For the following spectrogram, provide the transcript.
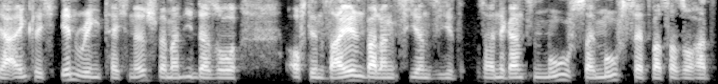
der eigentlich in-ring technisch, wenn man ihn da so auf den Seilen balancieren sieht, seine ganzen Moves, sein Moveset, was er so hat,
